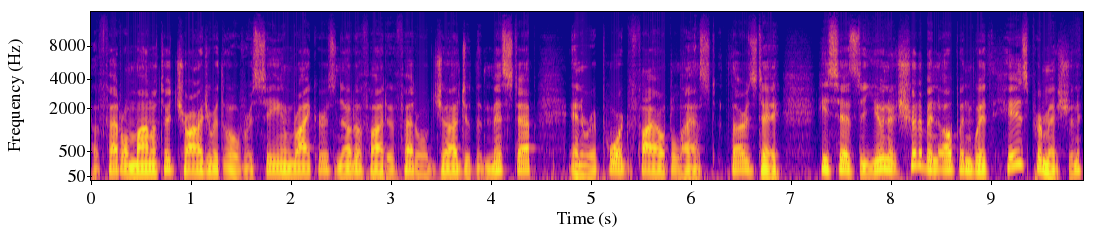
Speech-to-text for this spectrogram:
A federal monitor charged with overseeing Rikers notified a federal judge of the misstep in a report filed last Thursday. He says the unit should have been opened with his permission,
